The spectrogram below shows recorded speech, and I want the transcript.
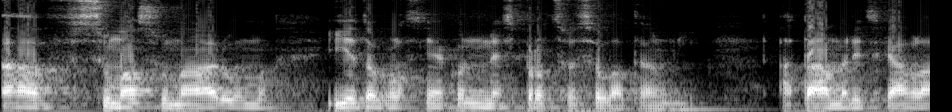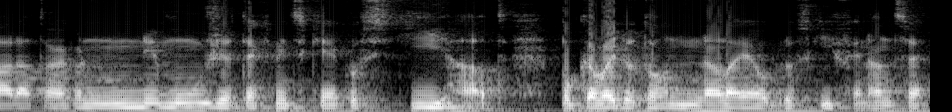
a v suma sumárum je to vlastně jako nesprocesovatelný. A ta americká vláda to jako nemůže technicky jako stíhat, pokud do toho neleje obrovské finance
